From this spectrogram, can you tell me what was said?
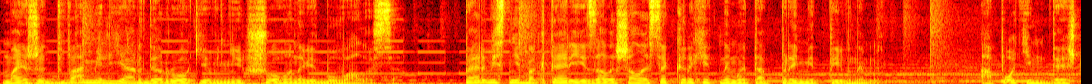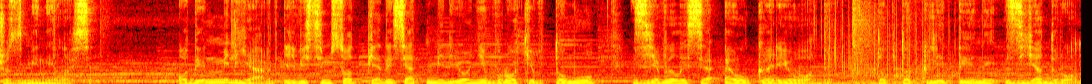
майже 2 мільярди років нічого не відбувалося. Первісні бактерії залишалися крихітними та примітивними, а потім дещо змінилося. 1 мільярд і 850 мільйонів років тому з'явилися еукаріоти, тобто клітини з ядром.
